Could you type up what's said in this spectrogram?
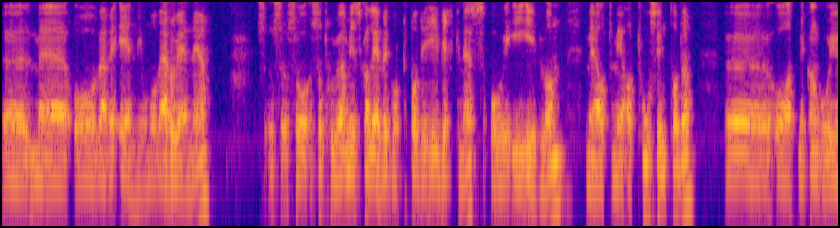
med å være enige om å være uenige, så, så, så, tror jeg vi skal leve godt både i Birkenes og i Iveland med at vi har to syn på det. Eh, og at vi kan gå i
